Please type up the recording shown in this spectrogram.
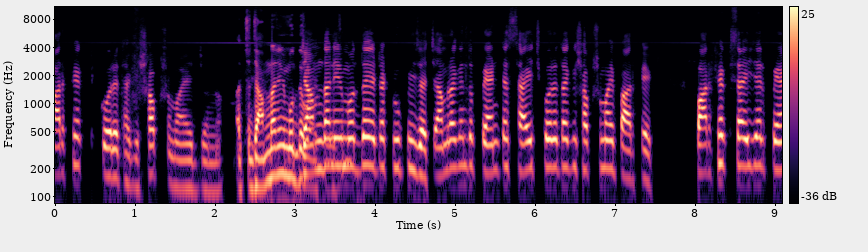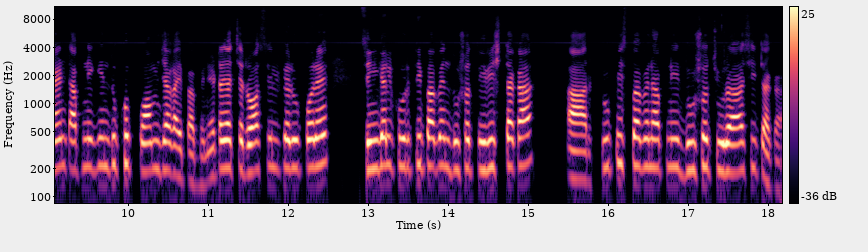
পারফেক্ট করে থাকি সব সময়ের জন্য। আচ্ছা জামদানির মধ্যে জামদানির মধ্যে এটা টু পিস আছে। আমরা কিন্তু প্যান্টের সাইজ করে থাকি সব সময় পারফেক্ট পারফেক্ট সাইজের প্যান্ট আপনি কিন্তু খুব কম জায়গায় পাবেন। এটা যাচ্ছে র সিল্কের উপরে সিঙ্গেল কুর্তি পাবেন দুশো তিরিশ টাকা আর টু পিস পাবেন আপনি দুশো চুরাশি টাকা।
